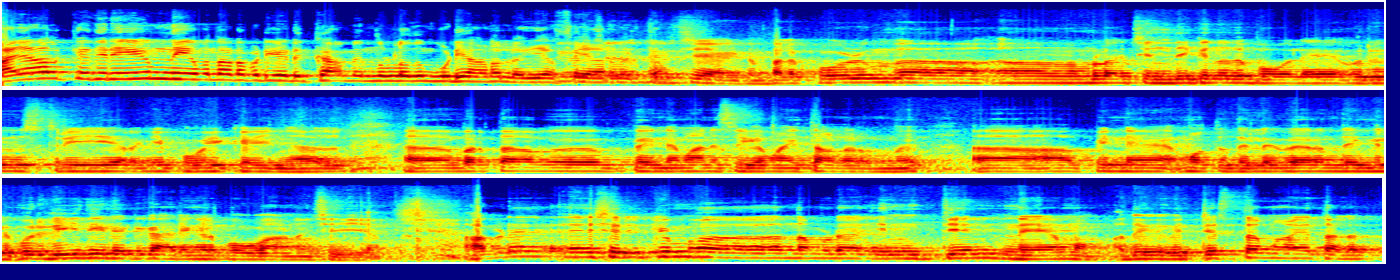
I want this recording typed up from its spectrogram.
അയാൾക്കെതിരെയും നിയമ നടപടി എടുക്കാം എന്നുള്ളതും കൂടിയാണല്ലോ ഈ തീർച്ചയായിട്ടും. പലപ്പോഴും നമ്മൾ ചിന്തിക്കുന്നത് പോലെ ഒരു സ്ത്രീ ഇറങ്ങി പോയി കഴിഞ്ഞാൽ ഭർത്താവ് പിന്നെ മാനസികമായി തളർന്ന് പിന്നെ മൊത്തത്തിൽ വേറെ എന്തെങ്കിലും ഒരു രീതിയിലേക്ക് കാര്യങ്ങൾ പോവുകയാണ് ചെയ്യുക. അവിടെ ശരിക്കും നമ്മുടെ ഇന്ത്യൻ നിയമം അത് വ്യത്യസ്തമായ തലത്തിൽ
